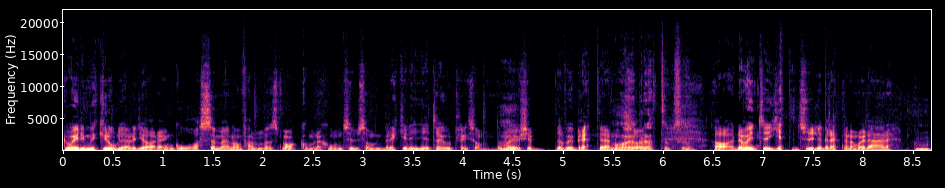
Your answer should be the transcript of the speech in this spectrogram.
Då är det mycket roligare att göra en gåse med någon form av smakkombination, typ som Bräckeriet har gjort liksom. De har ju, Mm. det var ju brett i den också. brett också. Ja, det var ju inte jättetydligt brett men den var ju där. Mm.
